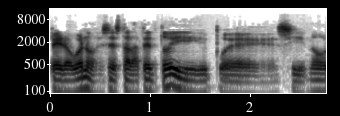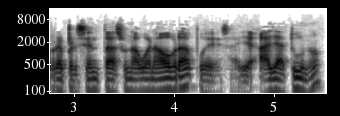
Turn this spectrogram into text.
Pero bueno, es estar atento y pues si no representas una buena obra, pues allá, tú, ¿no?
